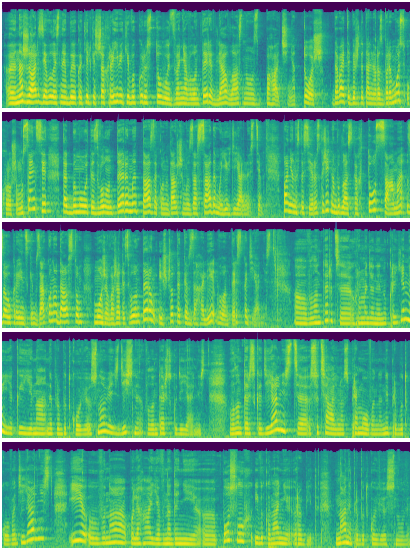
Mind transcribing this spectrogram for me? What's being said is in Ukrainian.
Е, На жаль, з'явилась неабияка кількість шахраїв, які використовують звання волонтерів для власного збагачення. Тож давайте більш детально розберемось у хорошому сенсі, так би мовити, з волонтерами та законодавчими засадами їх діяльності. Пані Анастасія, розкажіть нам, будь ласка, хто саме за українським законодавством може вважатись волонтером і що таке взагалі волонтерська діяльність? Волонтер це громадянин України, який на неприбутковій основі здійснює волонтерську діяльність. Волонтерська діяльність це соціально спрямована неприбуткова діяльність, і вона полягає в наданні е, послуг і виконанні робіт на неприбутковій основі.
